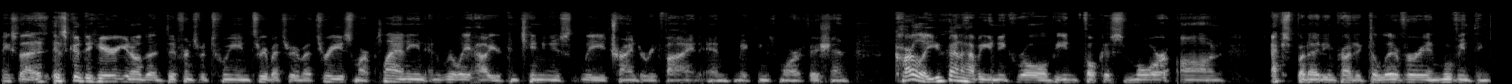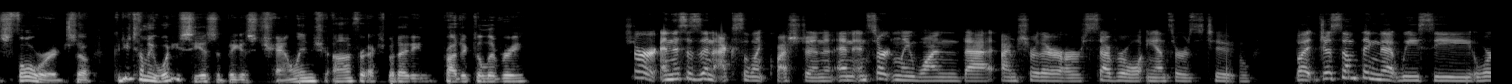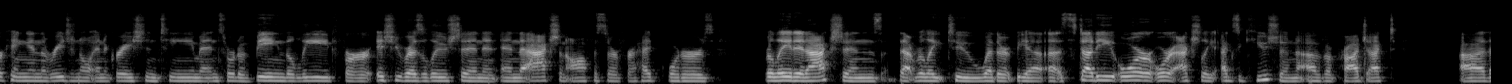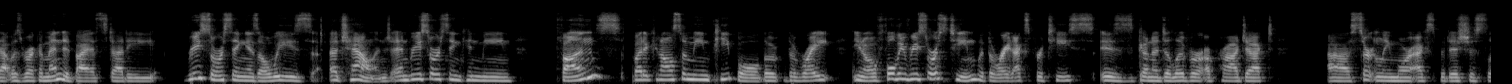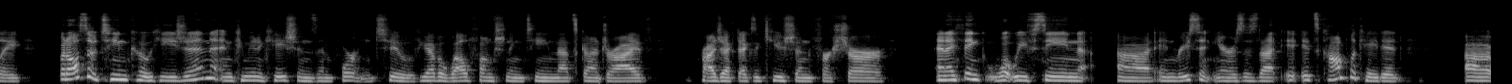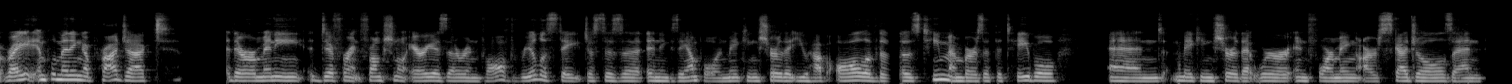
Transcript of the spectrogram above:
Thanks for that. It's good to hear, you know, the difference between three by three by three, smart planning, and really how you're continuously trying to refine and make things more efficient. Karla, you kind of have a unique role being focused more on expediting project delivery and moving things forward. So could you tell me what do you see as the biggest challenge uh, for expediting project delivery? Sure. And this is an excellent question and, and certainly one that I'm sure there are several answers to. But just something that we see working in the regional integration team and sort of being the lead for issue resolution and, and the action officer for headquarters related actions that relate to whether it be a, a study or or actually execution of a project uh, that was recommended by a study resourcing is always a challenge. And resourcing can mean funds but it can also mean people. The the right you know a fully resourced team with the right expertise is going to deliver a project uh, certainly more expeditiously. But also team cohesion and communication is important too. If you have a well functioning team that's going to drive project execution for sure. And I think what we've seen uh, in recent years is that it, it's complicated, uh, right? Implementing a project, there are many different functional areas that are involved. Real estate, just as a, an example, and making sure that you have all of the, those team members at the table and making sure that we're informing our schedules and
